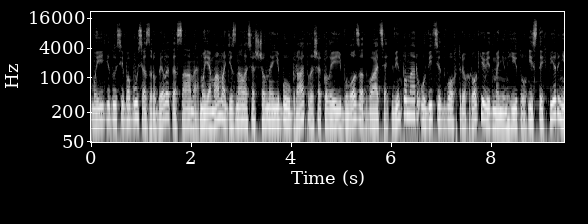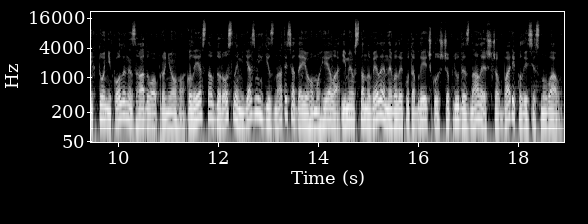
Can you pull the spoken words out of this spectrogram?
Мої дідусь і бабуся зробили те саме. Моя мама дізналася, що в неї був брат лише коли їй було за 20. Він помер у віці 2-3 років від менінгіту, і з тих пір ніхто ніколи не згадував про нього. Коли я став дорослим, я зміг дізнатися, де його могила, і ми встановили невелику табличку, щоб люди знали, що Барі колись існував.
